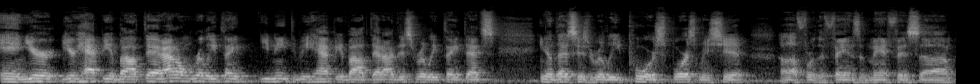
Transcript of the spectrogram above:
and you're you're happy about that. I don't really think you need to be happy about that. I just really think that's you know that's just really poor sportsmanship uh, for the fans of Memphis. Uh,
